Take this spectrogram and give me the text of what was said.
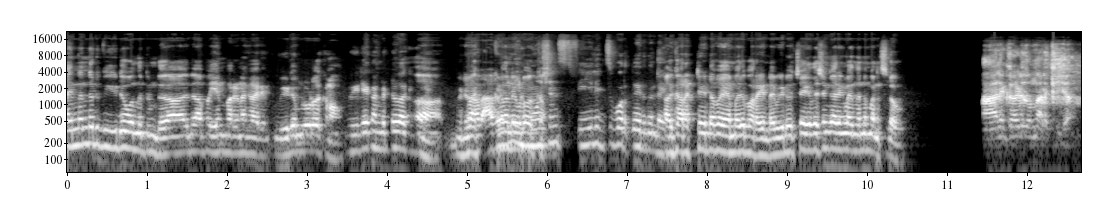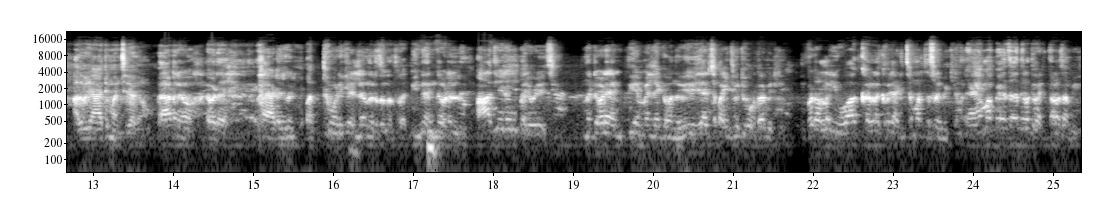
അതിന് തന്നെ ഒരു വീഡിയോ വന്നിട്ടുണ്ട്. ആ പയ്യൻ പറയുന്ന കാര്യം. വീഡിയോ നമ്മളോട് വെക്കണോ? വീഡിയോ കണ്ടിട്ട് ആ വീഡിയോ വെക്കണമെന്നുണ്ടെങ്കിൽ വെക്കാം. ഇമോഷൻസ് ഫീലിങ്സ് പുറത്തു വരുന്നുണ്ട്. അത് കറക്റ്റ് ആയിട്ട് പയ്യന്മാര് പറയണ്ട? വീഡിയോ വെച്ച് ഏകദേശം കാര്യങ്ങൾ എന്തെങ്കിലും മനസ്സിലാവും? പാലക്കാട് ഒന്നും നടക്കില്ല. അത് ഒരു ആദ്യം മനസ്സിലാക്കണം. പാടലോ എവിടെ? പാടൽ പത്ത് മണിക്ക് എല്ലാം നിർത്തുന്നത്ര പിന്നെ എന്താ ഇവിടെ ആദ്യമായിട്ട് പരിപാടി വെച്ചു. എന്നിട്ട് ഇവിടെ M P M L A ഒക്കെ വന്നു. വിചാരിച്ച പൈസ വിട്ട് കൊടുക്കാൻ പറ്റില്ല? ഇവിടെ ഉള്ള യുവാക്കളിലൊക്കെ ഒരു അടിച്ചമർത്താൻ ശ്രമിക്കണം നിയമഭേദഗതികളൊക്കെ വരുത്താനുള്ള സമയം.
